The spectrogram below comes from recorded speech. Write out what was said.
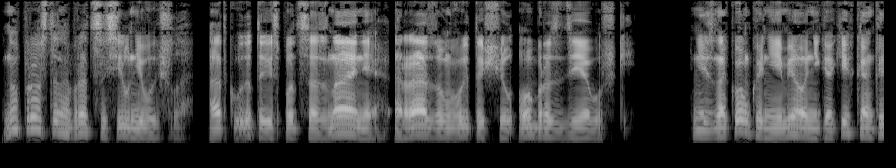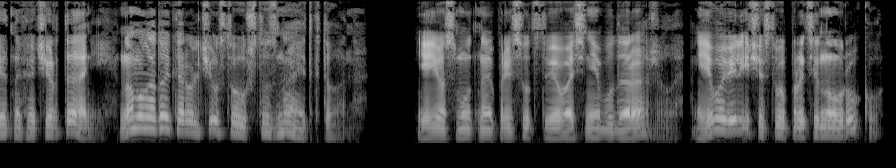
Но просто набраться сил не вышло. Откуда-то из подсознания разум вытащил образ девушки. Незнакомка не имела никаких конкретных очертаний, но молодой король чувствовал, что знает, кто она. Ее смутное присутствие во сне будоражило, его величество протянул руку,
